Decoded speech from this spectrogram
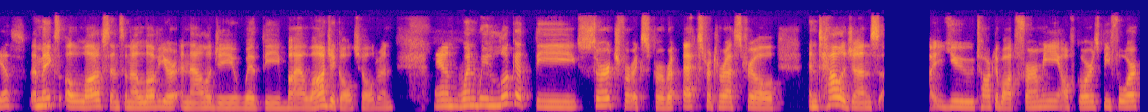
Yes, it makes a lot of sense. And I love your analogy with the biological children. And when we look at the search for extra, extraterrestrial intelligence, you talked about Fermi, of course, before.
